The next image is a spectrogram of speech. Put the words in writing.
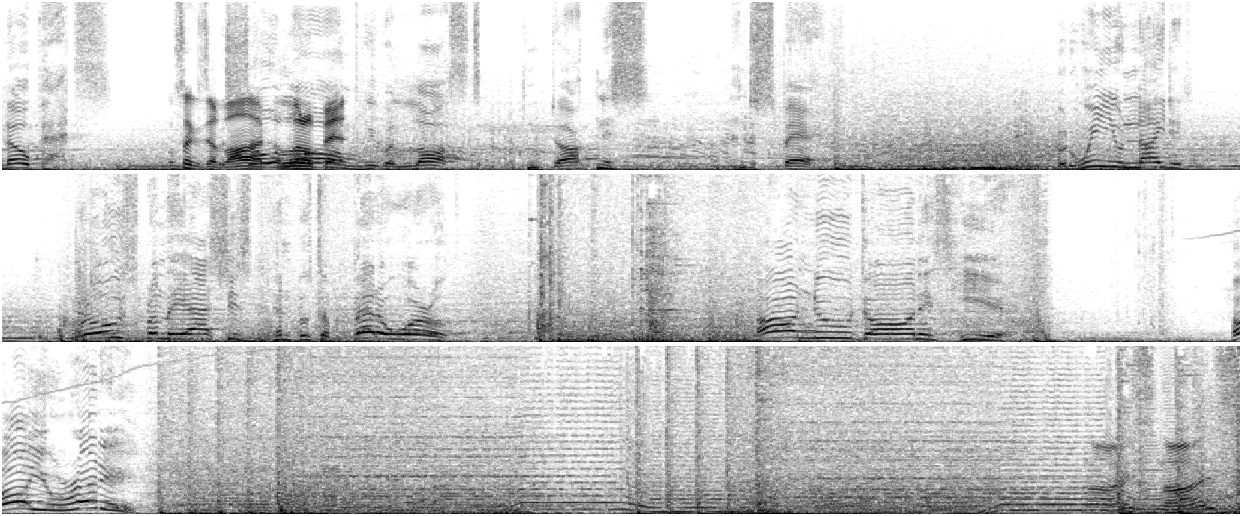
No, Pats. Looks like For Zavod so a little bit. We were lost in darkness and despair. But we united, rose from the ashes, and built a better world. Our new dawn is here. Are you ready? Nice, nice.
